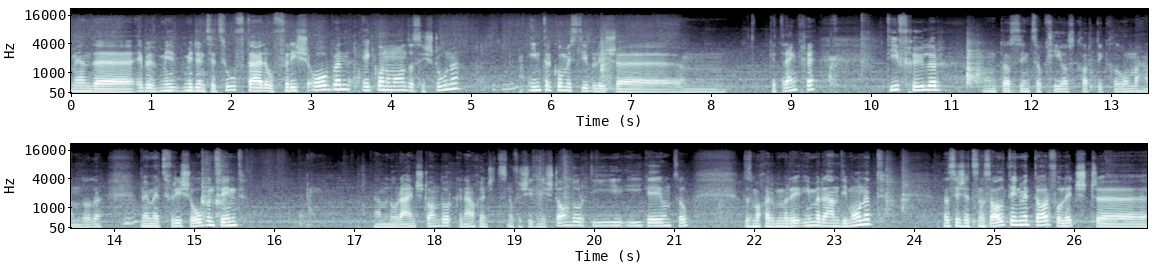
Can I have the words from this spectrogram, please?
wir, haben, äh, eben, wir, wir es jetzt aufteilen auf frisch oben, Economant, das ist unten, mhm. Intercomestible ist äh, Getränke, Tiefkühler und das sind so Kioskartikel, die wir haben. Oder? Wenn wir jetzt frisch oben sind, haben wir nur einen Standort, genau, können jetzt noch verschiedene Standorte eingeben und so. Das machen wir immer Ende Monat. Das ist jetzt noch das alte Inventar von, letzt, äh,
